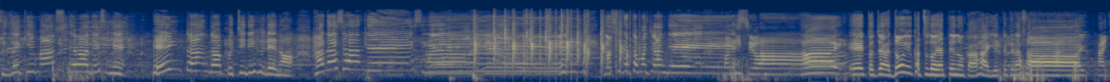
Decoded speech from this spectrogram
続きましてはですね、ペイントプチリフレの花さんです。吉田智ちゃんです。こんにちは。はい、えっ、とじゃあどういう活動をやってるのかはい言ってください。はい。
